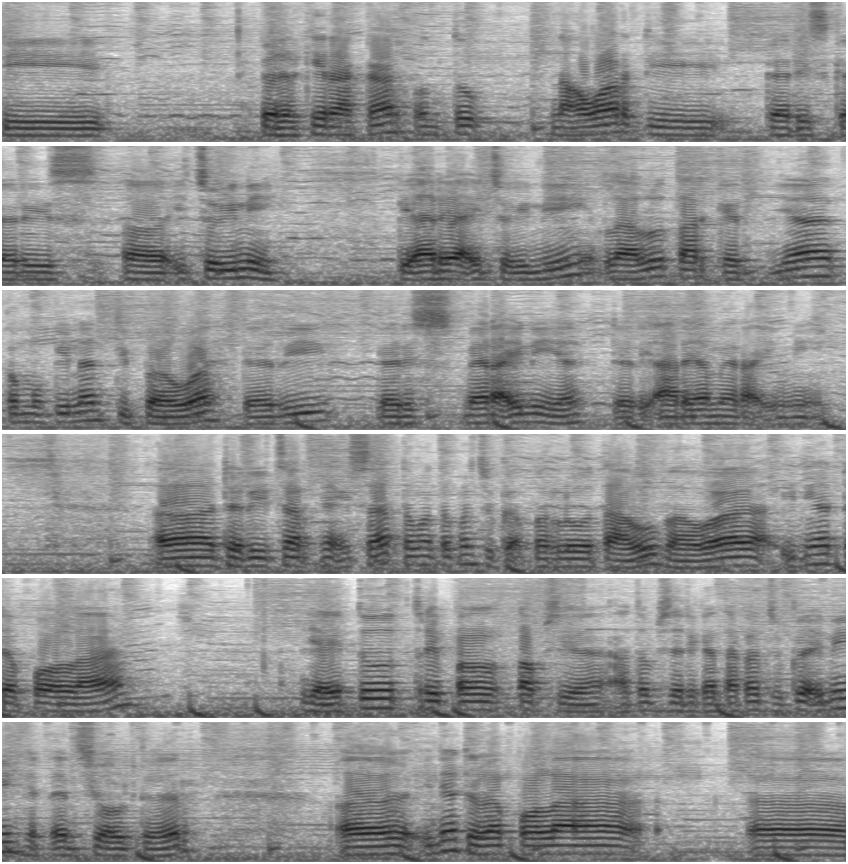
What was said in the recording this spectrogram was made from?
diperkirakan untuk nawar di garis-garis uh, hijau ini di area hijau ini. Lalu targetnya kemungkinan di bawah dari garis merah ini ya dari area merah ini. Uh, dari chartnya ISA teman-teman juga perlu tahu bahwa ini ada pola yaitu triple tops ya. Atau bisa dikatakan juga ini head and shoulder uh, ini adalah pola uh,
